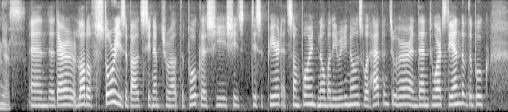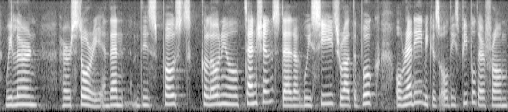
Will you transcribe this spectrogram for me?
Yes. And uh, there are a lot of stories about Zineb throughout the book. As she she's disappeared at some point. Nobody really knows what happened to her. And then towards the end of the book, we learn her story. And then these post colonial tensions that uh, we see throughout the book already because all these people they're from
